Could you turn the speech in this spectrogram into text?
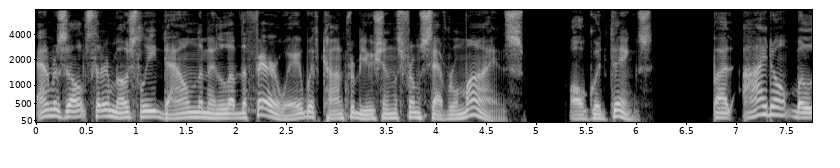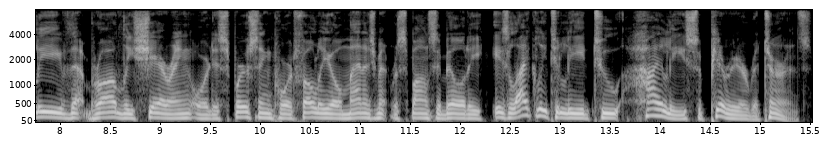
and results that are mostly down the middle of the fairway with contributions from several minds. All good things. But I don't believe that broadly sharing or dispersing portfolio management responsibility is likely to lead to highly superior returns.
